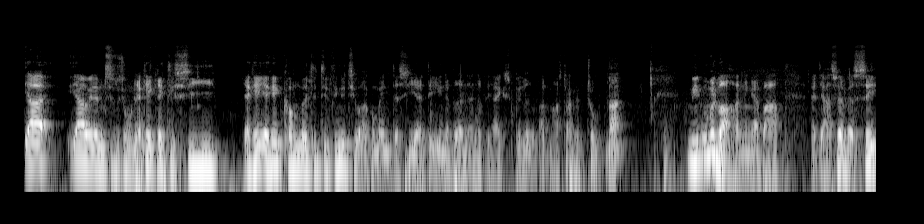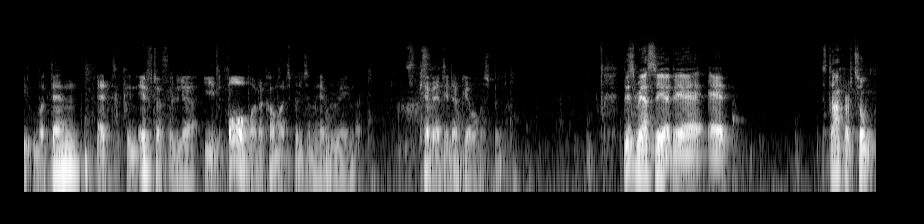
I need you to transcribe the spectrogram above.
jeg, jeg er jo i den situation, jeg kan ikke rigtig sige, jeg kan, jeg kan ikke komme med det definitive argument, der siger, at det ene er bedre end det andet, for jeg har ikke spillet ret meget StarCraft 2. nej. Min umiddelbare holdning er bare, at jeg har svært ved at se, hvordan at en efterfølger i et år, hvor der kommer et spil som Heavy Rain, kan være det, der bliver spil. Det som jeg ser, det er, at StarCraft 2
